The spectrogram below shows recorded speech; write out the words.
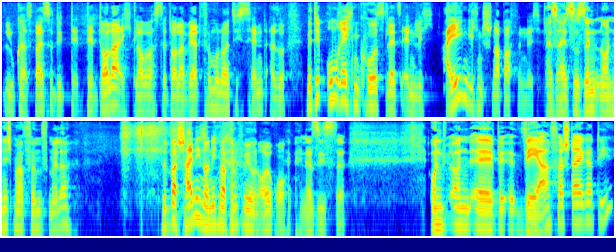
Lukas, weißt du, die, der, Dollar, ich glaube, was ist der Dollar wert? 95 Cent, also mit dem Umrechenkurs letztendlich eigentlich ein Schnapper, finde ich. Das heißt, es sind noch nicht mal 5 Mille? Sind wahrscheinlich noch nicht mal 5 Millionen Euro. Na, siehste. Und, und äh, wer versteigert die?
